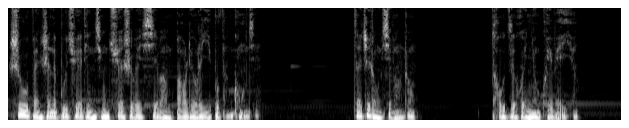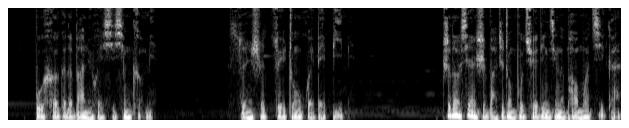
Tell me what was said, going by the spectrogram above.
事物本身的不确定性确实为希望保留了一部分空间。在这种希望中，投资会扭亏为盈，不合格的伴侣会洗心革面，损失最终会被避免。直到现实把这种不确定性的泡沫挤干。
